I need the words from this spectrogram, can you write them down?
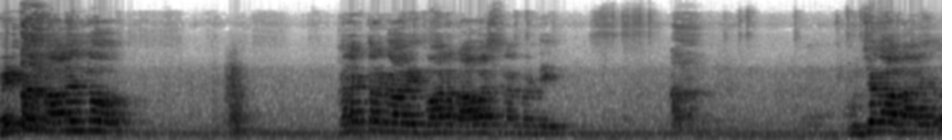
మెడికల్ కాలేజ్లో కలెక్టర్ గారి ద్వారా రావాల్సినటువంటి ఉద్యోగాలు రాలేదు.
